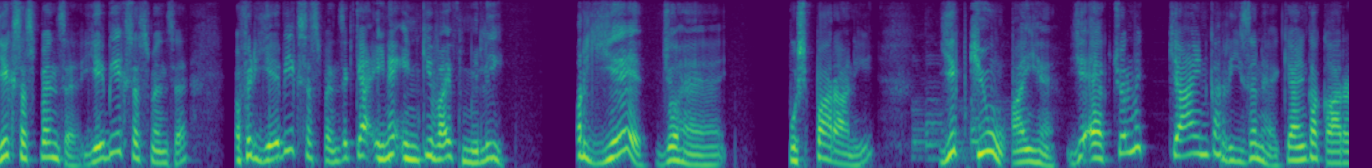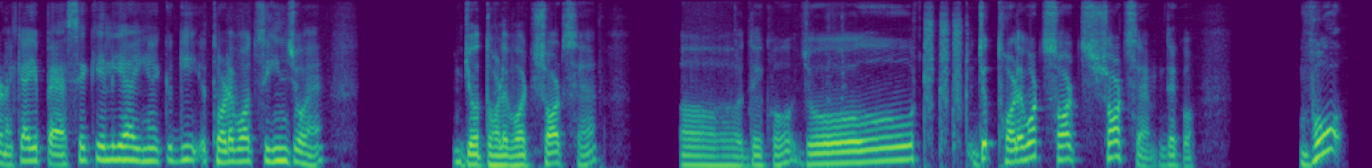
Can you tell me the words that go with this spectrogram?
ये एक सस्पेंस है ये भी एक सस्पेंस है और फिर ये भी एक सस्पेंस है क्या इन्हें इनकी वाइफ मिली? और ये जो है पुष्पा रानी ये क्यों आई हैं? ये एक्चुअल में क्या इनका रीज़न है? क्या इनका कारण है? क्या ये पैसे के लिए आई हैं? क्योंकि थोड़े बहुत सीन जो हैं जो थोड़े बहुत शॉर्ट्स हैं देखो जो जो थोड़े बहुत शॉर्ट्स शॉर्ट्स हैं देखो। वो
